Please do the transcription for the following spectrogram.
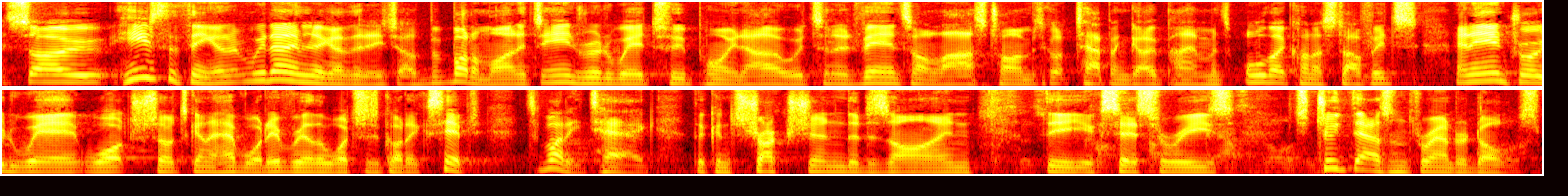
So here's the thing, we don't even go into the details, but bottom line, it's Android Wear 2.0. It's an advance on last time. It's got tap and go payments, all that kind of stuff. It's an Android Wear watch, so it's going to have what every other watch has got, except it's a bloody tag. The construction, the design, the accessories. It's $2,300.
